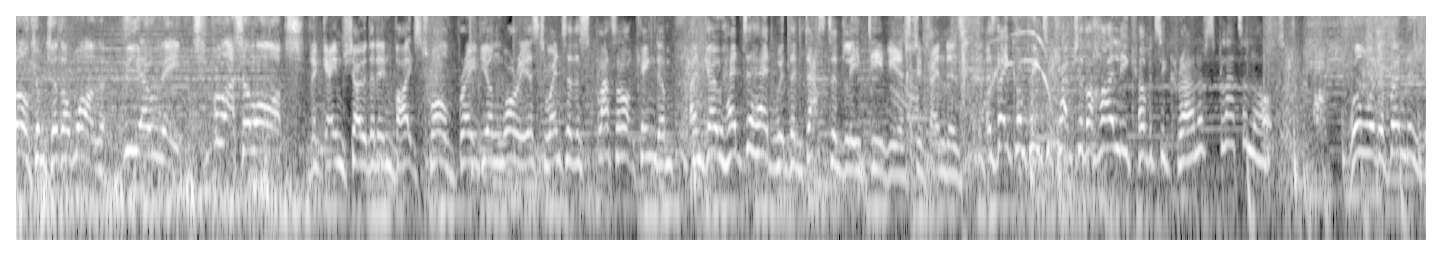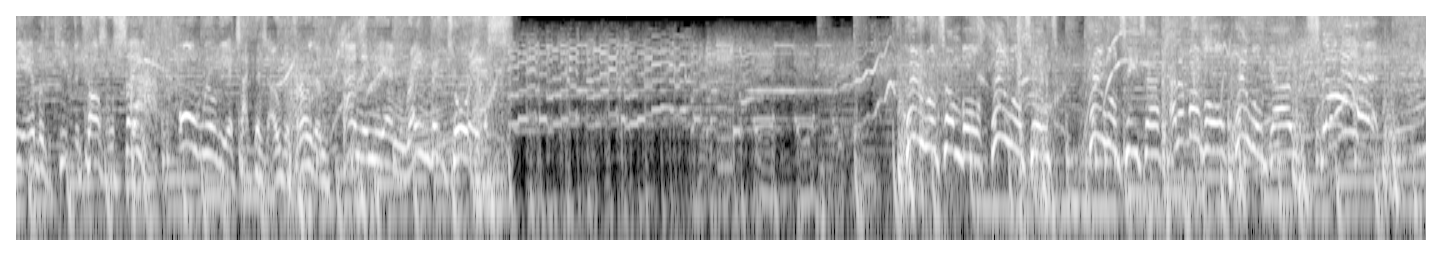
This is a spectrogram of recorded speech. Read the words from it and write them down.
welcome to the one, the only Splatalot! The game show that invites 12 brave young warriors to enter the Splatalot Kingdom and go head to head with the dastardly devious defenders as they compete to capture the highly coveted crown of Splatalot. Will the defenders be able to keep the castle safe, or will the attackers overthrow them and in the end reign victorious? Who will tumble? Who will tilt? Who will teeter? And above all, who will go? Splat!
